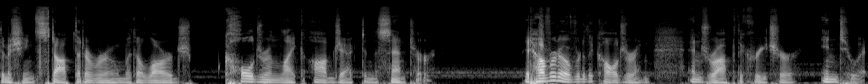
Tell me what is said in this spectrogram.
The machine stopped at a room with a large cauldron like object in the center. It hovered over to the cauldron and dropped the creature into it.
